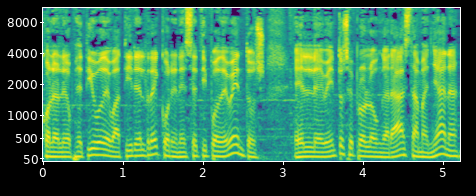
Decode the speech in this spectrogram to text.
con el objetivo de batir el récord en este tipo de eventos. El evento se prolongará hasta mañana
